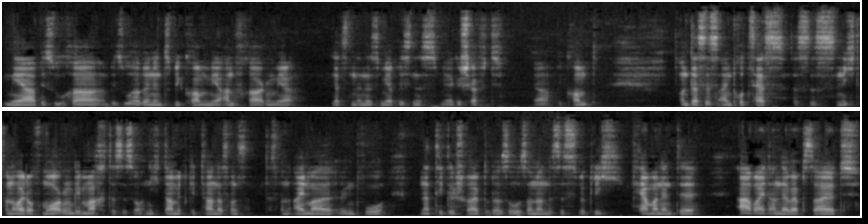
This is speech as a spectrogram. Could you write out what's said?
mehr Besucher, Besucherinnen zu bekommen, mehr Anfragen, mehr letzten Endes mehr Business, mehr Geschäft ja, bekommt. Und das ist ein Prozess. Das ist nicht von heute auf morgen gemacht. Das ist auch nicht damit getan, dass man, dass man einmal irgendwo einen Artikel schreibt oder so, sondern das ist wirklich permanente Arbeit an der Website,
